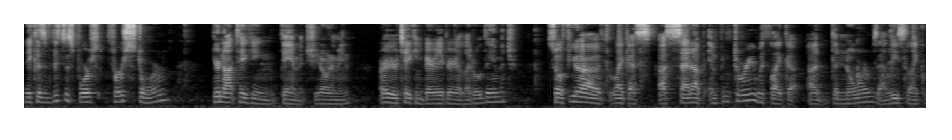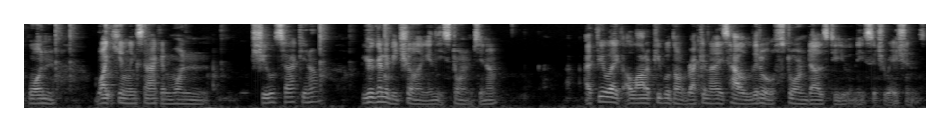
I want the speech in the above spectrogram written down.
Because if this is first first storm, you're not taking damage. You know what I mean? Or you're taking very very little damage. So if you have like a, a setup inventory with like a, a the norms, at least like one white healing stack and one shield stack, you know, you're gonna be chilling in these storms, you know. I feel like a lot of people don't recognize how little storm does to you in these situations.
